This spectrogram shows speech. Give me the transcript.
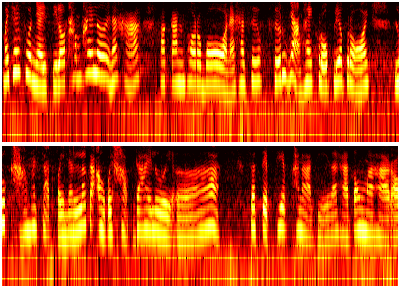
ไม่ใช่ส่วนใหญ่สิเราทำให้เลยนะคะ ประกันพรบนะคะซื้อซื้อทุกอย่างให้ครบเรียบร้อย ลูกค้ามาจัดไปนั้นแล้วก็เอาไปขับได้เลย เออ สเต็ปเทพขนาดนี้นะคะ ต้องมาหาเรา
